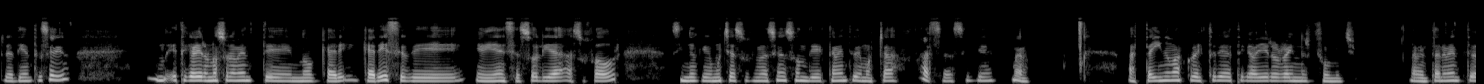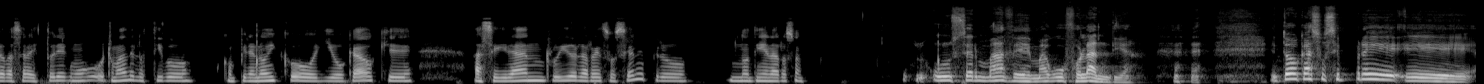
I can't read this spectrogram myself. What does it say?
relativamente serios, este caballero no solamente no care- carece de evidencia sólida a su favor, sino que muchas de sus afirmaciones son directamente demostradas falsas. Así que, bueno, hasta ahí nomás con la historia de este caballero Rainer Fulmich. Lamentablemente va a pasar a la historia como otro más de los tipos conspiranoicos o equivocados que seguirán ruido en las redes sociales, pero no tienen la razón. Un, un ser más de Magufolandia. en todo caso, siempre eh,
